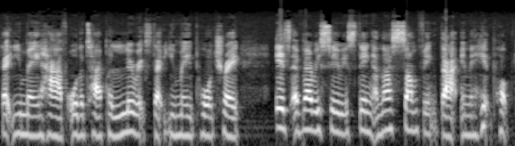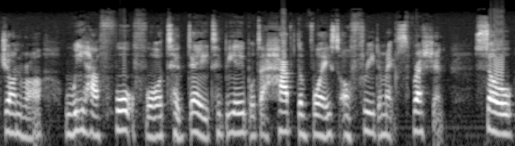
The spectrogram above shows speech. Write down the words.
that you may have or the type of lyrics that you may portray, is a very serious thing. And that's something that in the hip hop genre we have fought for today to be able to have the voice of freedom expression. So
